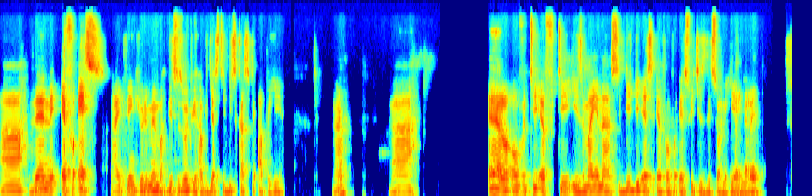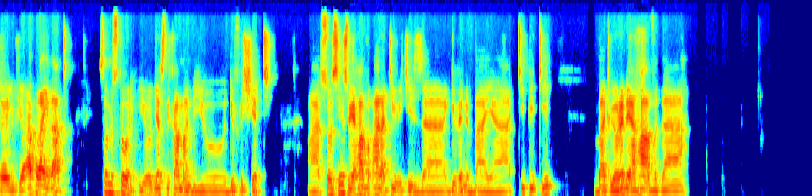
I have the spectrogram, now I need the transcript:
uh, then FS. I think you remember, this is what we have just discussed up here. Uh, L of TFT is minus DDSF of S, which is this one here in red. So if you apply that, same story, you just come and you differentiate. Uh, so since we have RT, which is uh, given by uh, TPT, but we already have the,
